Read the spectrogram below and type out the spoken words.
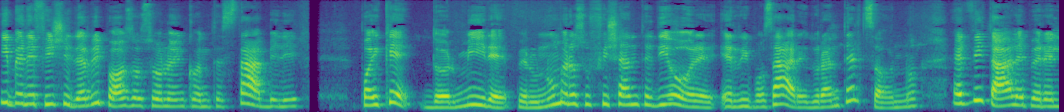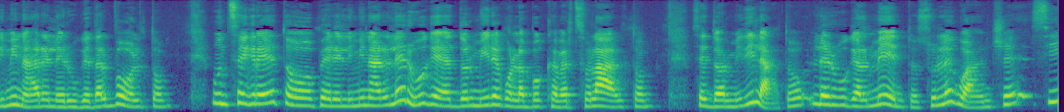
I benefici del riposo sono incontestabili poiché dormire per un numero sufficiente di ore e riposare durante il sonno è vitale per eliminare le rughe dal volto. Un segreto per eliminare le rughe è dormire con la bocca verso l'alto. Se dormi di lato, le rughe al mento e sulle guance si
